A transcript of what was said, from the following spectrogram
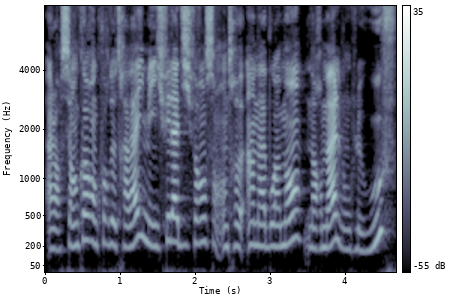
alors c'est encore en cours de travail, mais il fait la différence entre un aboiement normal, donc le ouf,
